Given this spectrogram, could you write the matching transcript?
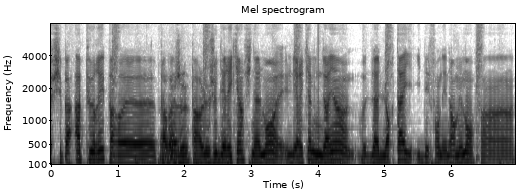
je sais pas, apeuré par, euh, Par par, le jeu. par le jeu des Ricains finalement. Les Ricains, mine de rien, au-delà de leur taille, ils défendent énormément. Enfin,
